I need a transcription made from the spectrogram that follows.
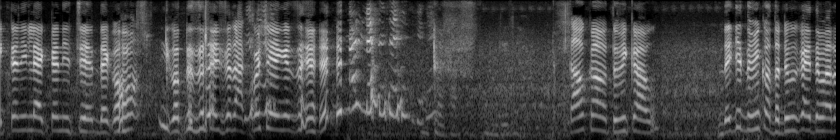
একটা নিলে একটা নিচ্ছে। দেখো কি করতেছে রাইসে রাক্ষস হয়ে গেছে। খাও খাও তুমি খাও। দেখি তুমি কতটুকু খাইতে পারো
